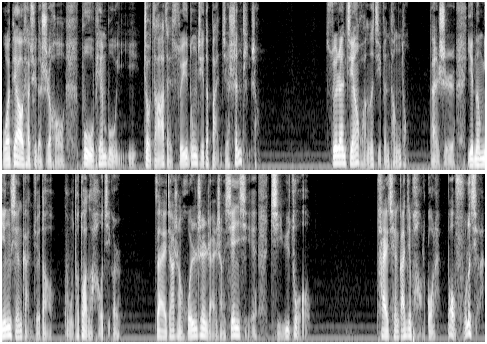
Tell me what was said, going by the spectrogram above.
我掉下去的时候，不偏不倚，就砸在隋东杰的半截身体上。虽然减缓了几分疼痛，但是也能明显感觉到骨头断了好几根，再加上浑身染上鲜血，几欲作呕。太前赶紧跑了过来，把我扶了起来。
